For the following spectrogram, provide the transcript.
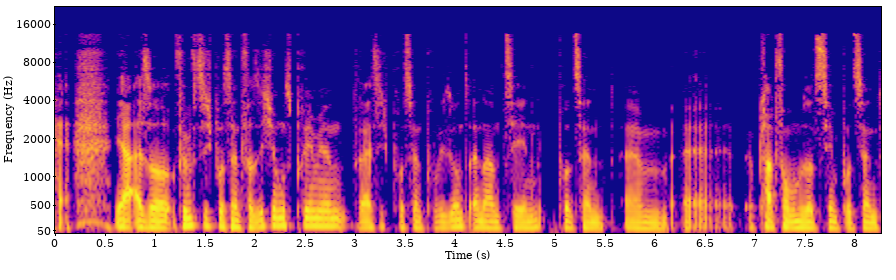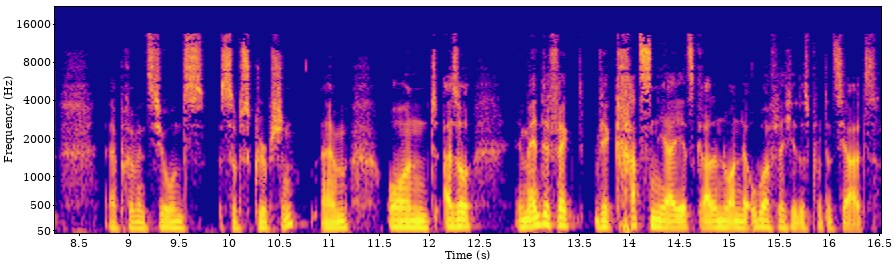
ja, also 50 Prozent Versicherungsprämien, 30 Prozent Provisionseinnahmen, 10 Prozent ähm, äh, Plattformumsatz, 10 Prozent äh, Präventionssubscription. Ähm, und also im Endeffekt, wir kratzen ja jetzt gerade nur an der Oberfläche des Potenzials.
